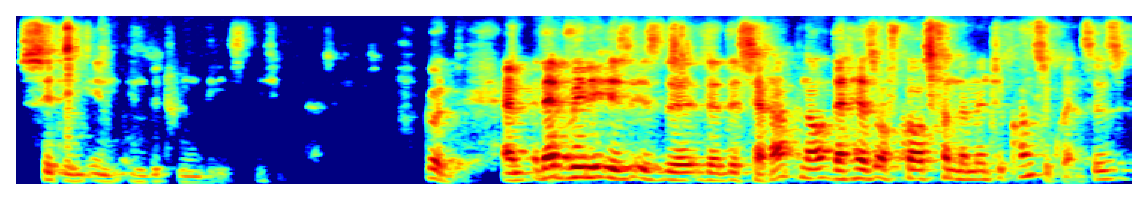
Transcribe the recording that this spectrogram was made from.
sitting in, in between these, these universities. Good. And that really is, is the, the, the setup. Now, that has, of course, fundamental consequences.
